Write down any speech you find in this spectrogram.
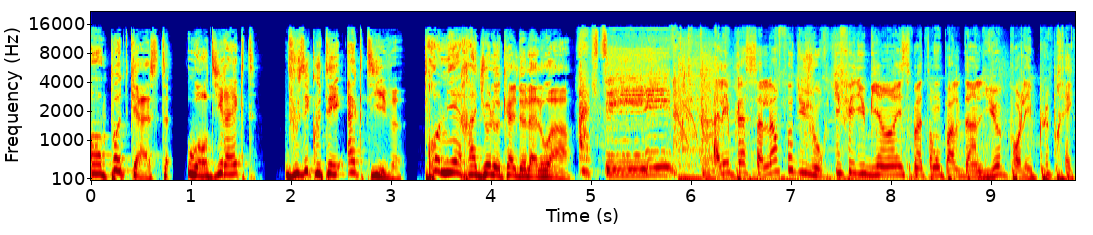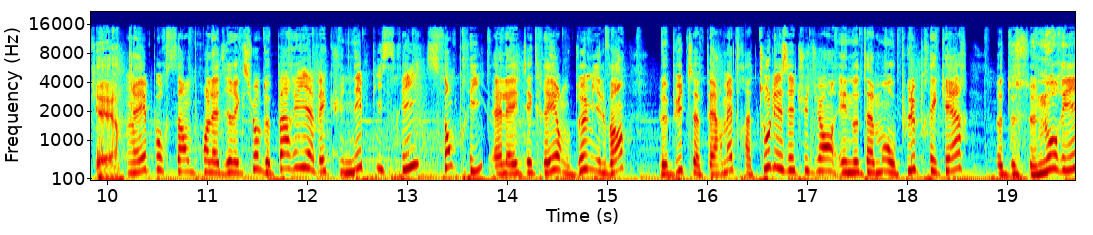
En podcast ou en direct, vous écoutez Active, première radio locale de la Loire. Active. Allez, place à l'info du jour qui fait du bien. Et ce matin, on parle d'un lieu pour les plus précaires. Et pour ça, on prend la direction de Paris avec une épicerie sans prix. Elle a été créée en 2020. Le but, permettre à tous les étudiants et notamment aux plus précaires de se nourrir.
